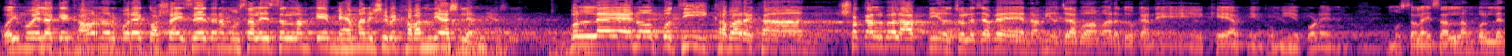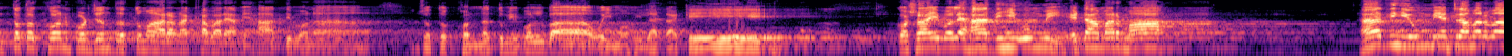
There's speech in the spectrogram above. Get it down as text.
ওই মহিলাকে খাওয়ানোর পরে কসাই সৈয়দনা মেহমান হিসেবে খাবার নিয়ে আসলেন। বললেন, ও পথি, খাবার খান। সকালবেলা আপনিও চলে যাবেন, আমিও যাব আমার দোকানে। খেয়ে আপনি ঘুমিয়ে পড়েন। মুসা আলাইহিস সাল্লাম বললেন, ততক্ষণ পর্যন্ত তোমার আনা খাবারে আমি হাত দিব না। যতক্ষণ না তুমি বলবা ওই মহিলাটাকে। কসাই বলে, হাদিহি উম্মি, এটা আমার মা হাদিহি উম্মি এটা আমার মা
